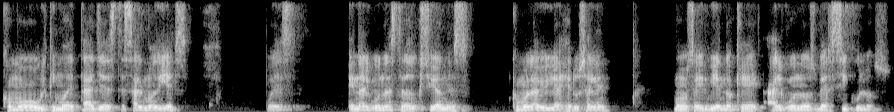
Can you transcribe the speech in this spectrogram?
como último detalle de este Salmo 10, pues en algunas traducciones, como la Biblia de Jerusalén, vamos a ir viendo que algunos versículos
